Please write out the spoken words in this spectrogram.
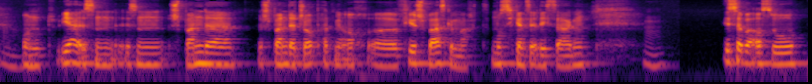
Mhm. Und ja, ist ein, ist ein spannender, spannender Job, hat mir auch äh, viel Spaß gemacht, muss ich ganz ehrlich sagen. Mhm. Ist aber auch so,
